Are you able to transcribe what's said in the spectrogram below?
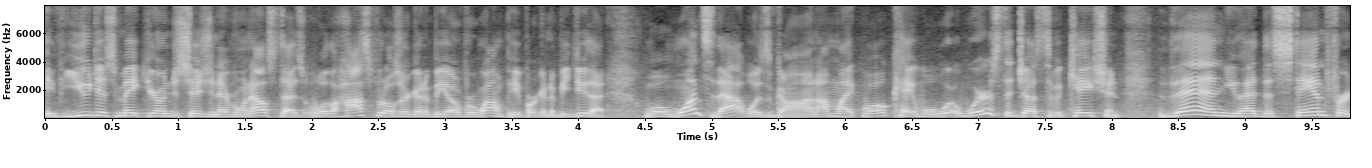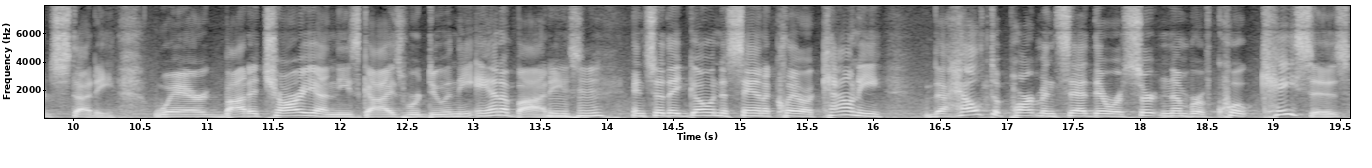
if you just make your own decision, everyone else does. Well, the hospitals are going to be overwhelmed. People are going to be do that. Well, once that was gone, I'm like, well, okay, well, wh- where's the justification? Then you had the Stanford study where Bhattacharya and these guys were doing the antibodies, and so they'd go into Santa Clara County. The health department said there were a certain number of quote cases.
